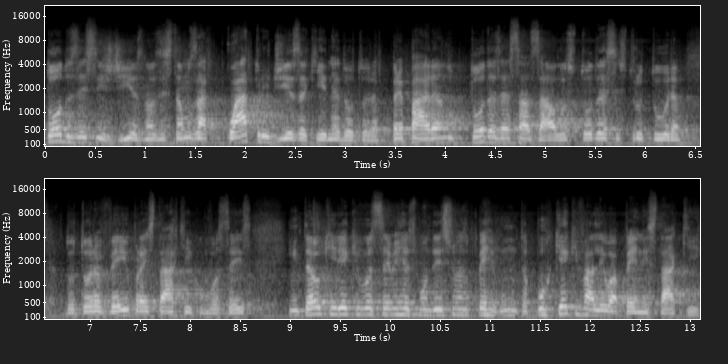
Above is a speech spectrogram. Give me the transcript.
todos esses dias, nós estamos há quatro dias aqui, né, doutora, preparando todas essas aulas, toda essa estrutura. A doutora veio para estar aqui com vocês. Então eu queria que você me respondesse uma pergunta: por que que valeu a pena estar aqui?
